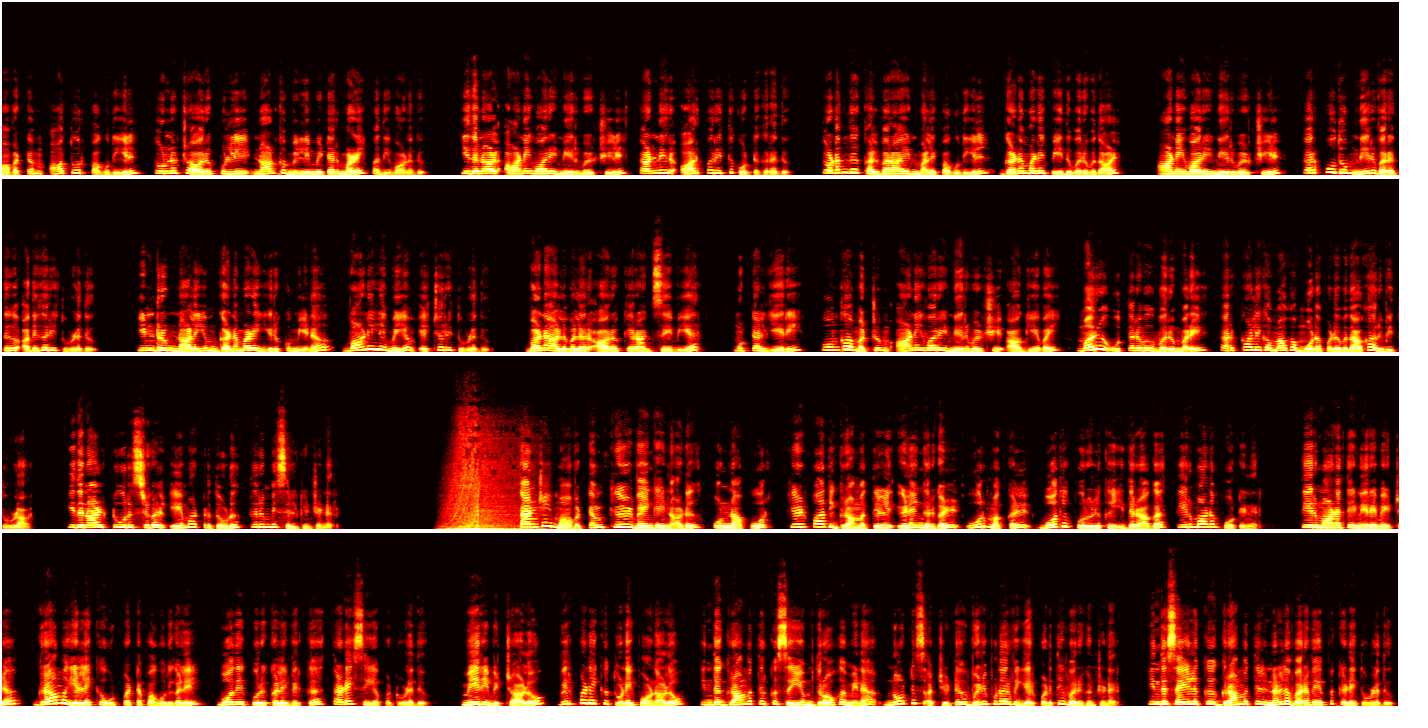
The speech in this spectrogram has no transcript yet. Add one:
மாவட்டம் ஆத்தூர் பகுதியில் தொன்னூற்றாறு புள்ளி நான்கு மில்லிமீட்டர் மழை பதிவானது. இதனால் ஆனைவாரி நீர்வீழ்ச்சியில் தண்ணீர் ஆர்ப்பரித்து கொட்டுகிறது. தொடர்ந்து கல்வராயன் மலைப்பகுதியில் கனமழை பெய்து வருவதால் ஆனைவாரி நீர்வீழ்ச்சியில் தற்போதும் நீர்வரத்து அதிகரித்துள்ளது. இன்றும் நாளையும் கனமழை இருக்கும் என வானிலை மையம் எச்சரித்துள்ளது. வன அலுவலர் ஆரோக்கியராஜ் சேவியர் முட்டல் ஏரி பூங்கா மற்றும் ஆனைவாரி நீர்வீழ்ச்சி ஆகியவை மறு உத்தரவு வரும் வரை தற்காலிகமாக மூடப்படுவதாக அறிவித்துள்ளார். இதனால் டூரிஸ்டுகள் ஏமாற்றத்தோடு திரும்பி செல்கின்றனர். தஞ்சை மாவட்டம் கீழ்வேங்கை நாடு பொன்னாப்பூர் கீழ்ப்பாதி கிராமத்தில் இளைஞர்கள் ஊர் மக்கள் போதைப் பொருளுக்கு எதிராக தீர்மானம் போட்டனர். தீர்மானத்தை நிறைவேற்ற கிராம எல்லைக்கு உட்பட்ட பகுதிகளில் போதைப் பொருட்களை விற்க தடை செய்யப்பட்டுள்ளது. மீறி விற்றாலோ விற்பனைக்கு துணை போனாலோ இந்த கிராமத்திற்கு செய்யும் துரோகம் என நோட்டீஸ் அச்சிட்டு விழிப்புணர்வு ஏற்படுத்தி வருகின்றனர். இந்த செயலுக்கு கிராமத்தில் நல்ல வரவேற்பு கிடைத்துள்ளது.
